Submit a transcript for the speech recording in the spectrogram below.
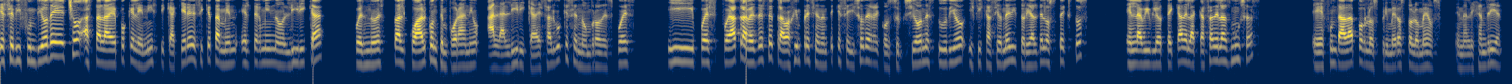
que se difundió de hecho hasta la época helenística. Quiere decir que también el término lírica pues no es tal cual contemporáneo a la lírica, es algo que se nombró después. Y pues fue a través de este trabajo impresionante que se hizo de reconstrucción, estudio y fijación editorial de los textos en la biblioteca de la Casa de las Musas, eh, fundada por los primeros Ptolomeos en Alejandría,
